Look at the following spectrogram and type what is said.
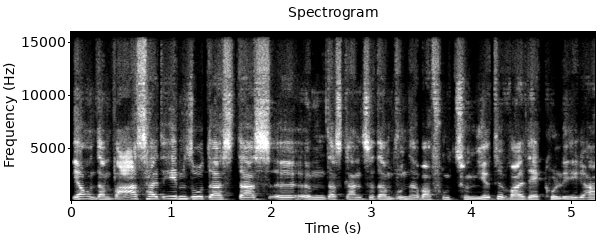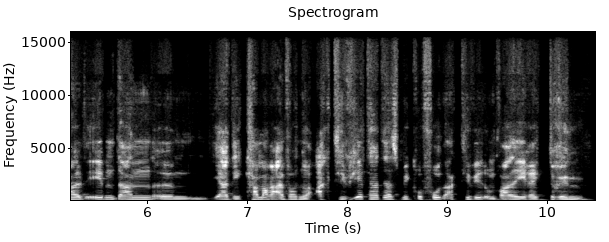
Ja, und dann war es halt eben so, dass das, äh, ähm, das Ganze dann wunderbar funktionierte, weil der Kollege halt eben dann ähm, ja die Kamera einfach nur aktiviert hat, das Mikrofon aktiviert und war direkt drin.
